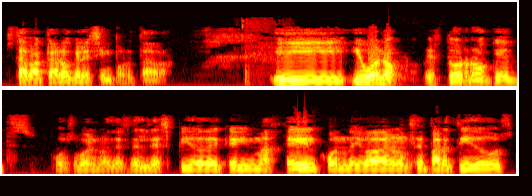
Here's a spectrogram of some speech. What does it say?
estaba claro que les importaba. Y, y, bueno, estos Rockets, pues bueno, desde el despido de Kevin McHale cuando llevaban 11 partidos,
